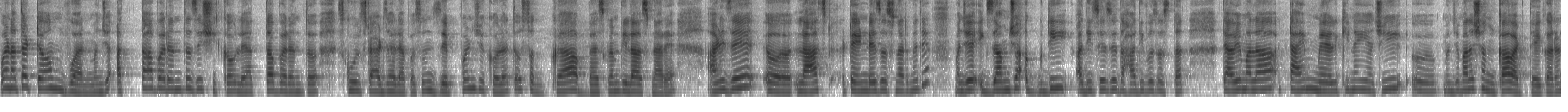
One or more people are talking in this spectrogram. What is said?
पण आता टर्म वन म्हणजे आत्तापर्यंत जे शिकवलं आहे आत्तापर्यंत स्कूल स्टार्ट झाल्यापासून जे पण शिकवलं आहे तो सगळा अभ्यासक्रम तिला असणार आहे. आणि जे लास्ट टेन डेज असणार म्हणजे ते म्हणजे एक्झामच्या अगदी आधीचे जे दहा दिवस असतात त्यावेळी मला टाईम मिळेल की नाही याची म्हणजे मला शंका वाटते. कारण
